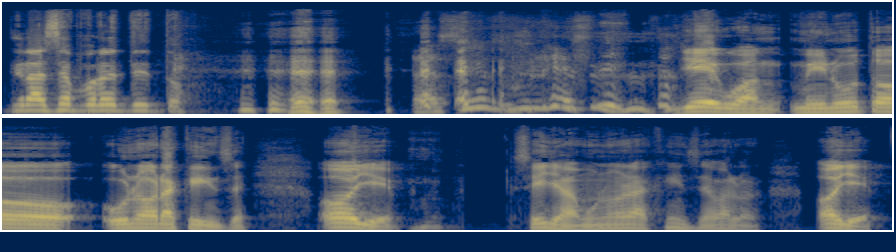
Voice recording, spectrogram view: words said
gracias por el tito. Gracias por eso. Llegan, minuto 1 hora 15. Oye, sí, llevamos 1 hora 15, valor. Oye,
